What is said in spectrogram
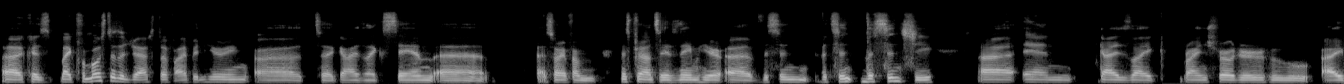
because uh, like for most of the draft stuff i've been hearing uh, to guys like sam uh, uh, sorry if i'm mispronouncing his name here uh, Vicin, Vicin, Vicinci and guys like Brian Schroeder, who I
